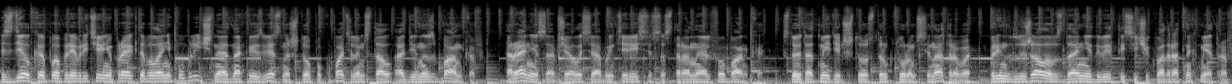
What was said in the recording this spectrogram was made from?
Сделка по приобретению проекта была не публичной, однако известно, что покупателем стал один из банков. Ранее сообщалось об интересе со стороны Альфа-банка. Стоит отметить, что структурам Сенаторова принадлежало в здании 2000 квадратных метров,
